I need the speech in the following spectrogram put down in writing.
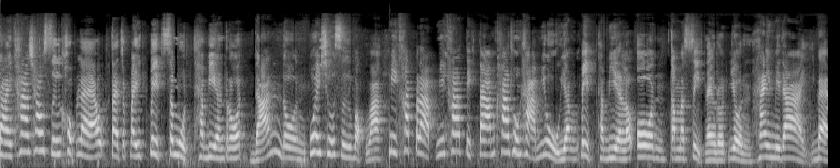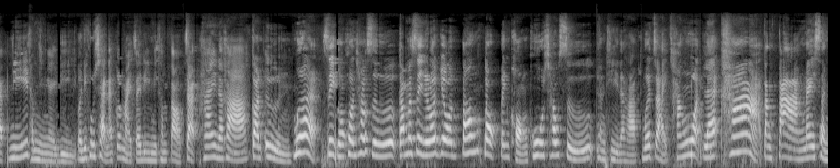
จ่ายค่าเช่าซื้อครบแล้ว แต่จะไปปิดสมุดทะเบียนรถดันโดนผู้ให้เช่าซื้อบอกว่า มีค่าปรับมีค่าติดตามค่าทวงถามอยู่ยังปิดทะเบียนแล้วโอน กรรมสิทธิ์ในรถยนต์ให้ไม่ได้ แบบนี้ทำยังไงดี วันนี้ครูฉันนักกฎหมายใจดีมีคำตอบจัดให้นะคะ ก่อนอื่น เมื่อสิทธิ์ของคนเช่าซื้อ กรรมสิทธิ์ในรถยนต์ต้องตกเป็นของผู้เช่าซื้อทันทีนะคะ เมื่อจ่ายค่างวดและค่าต่างๆ ในสัญ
